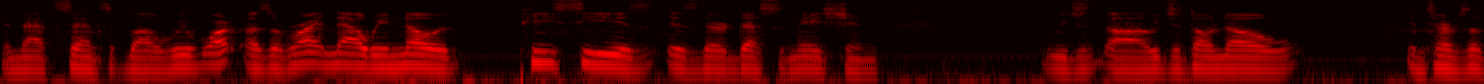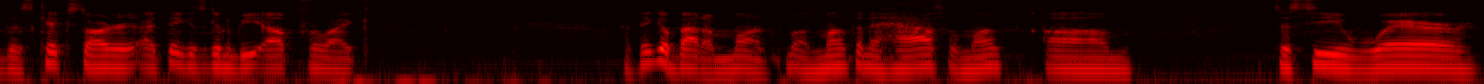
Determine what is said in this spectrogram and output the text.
in that sense. But we as of right now, we know PC is is their destination. We just uh, we just don't know in terms of this Kickstarter. I think it's going to be up for like I think about a month, a month and a half, a month, um, to see where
